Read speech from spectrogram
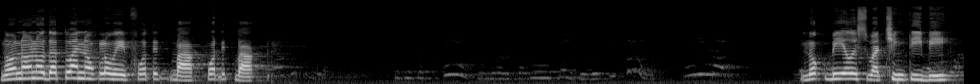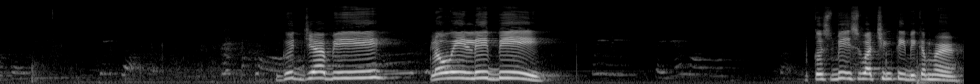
No, no, no, that one, no, Chloe. Put it back. Put it back. Look, B is watching TV. Good job, B. Chloe, leave B. Because B is watching TV. Come here.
